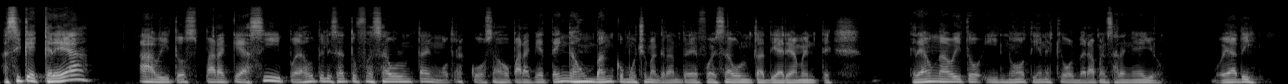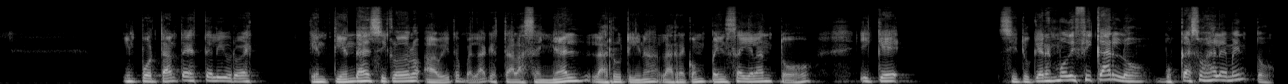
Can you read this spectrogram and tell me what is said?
Así que crea hábitos para que así puedas utilizar tu fuerza de voluntad en otras cosas o para que tengas un banco mucho más grande de fuerza de voluntad diariamente. Crea un hábito y no tienes que volver a pensar en ello. Voy a ti. Importante de este libro es que entiendas el ciclo de los hábitos, ¿verdad? Que está la señal, la rutina, la recompensa y el antojo. Y que si tú quieres modificarlo, busca esos elementos.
